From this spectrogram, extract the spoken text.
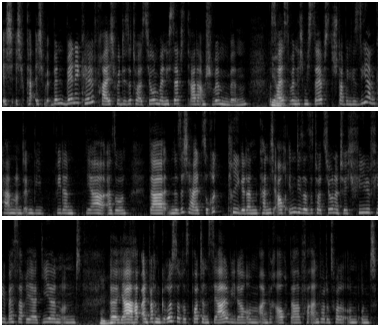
ich, ich, ich bin wenig hilfreich für die Situation, wenn ich selbst gerade am Schwimmen bin. Das ja. heißt, wenn ich mich selbst stabilisieren kann und irgendwie wieder, ja, also da eine Sicherheit zurückkriege, dann kann ich auch in dieser Situation natürlich viel, viel besser reagieren und mhm. äh, ja, habe einfach ein größeres Potenzial wieder, um einfach auch da verantwortungsvoll und, und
